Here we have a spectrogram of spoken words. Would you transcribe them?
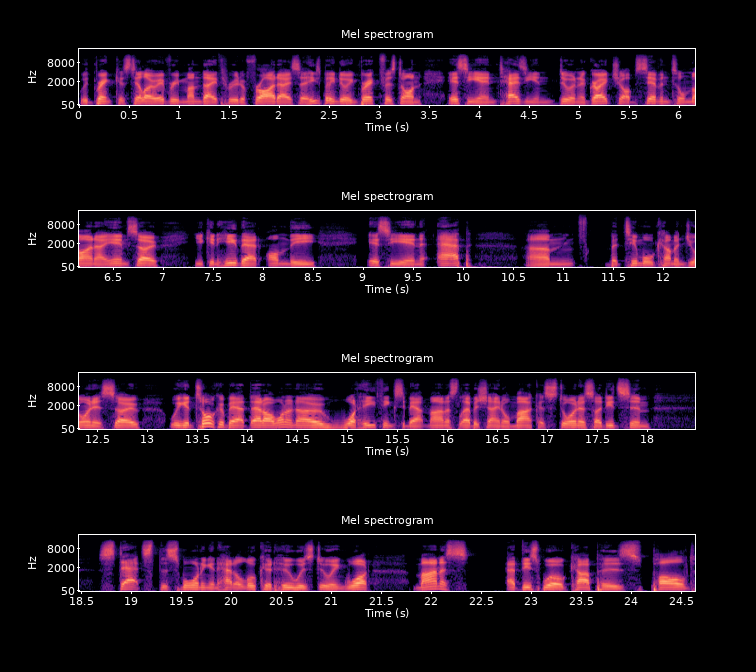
with Brent Costello every Monday through to Friday. So he's been doing breakfast on SEN Tassie and doing a great job, 7 till 9 a.m. So you can hear that on the SEN app. Um, but Tim will come and join us. So we can talk about that. I want to know what he thinks about Marnus Labuschagne or Marcus Stoinis. I did some stats this morning and had a look at who was doing what. Marnus at this World Cup has polled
